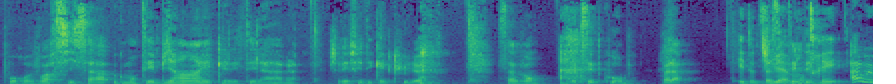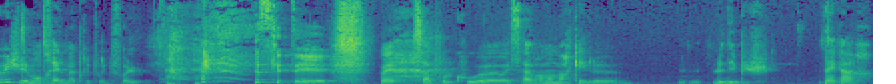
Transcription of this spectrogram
pour voir si ça augmentait bien et quelle était la voilà. J'avais fait des calculs savants avec cette courbe. Voilà. Et donc, tu Ça, lui as montré... Ah oui oui, je lui ai montré, elle m'a pris pour une folle. c'était ouais, ça pour le coup ouais, ça a vraiment marqué le le début. D'accord.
